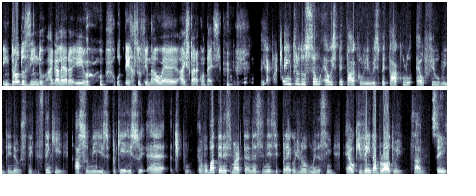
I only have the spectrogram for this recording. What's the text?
introduzindo a galera e o, o terço final é a história acontece? É porque a introdução é o espetáculo, e o espetáculo é o filme, entendeu? Você tem, você tem que assumir isso, porque isso é, tipo, eu vou bater nesse, martelo, nesse, nesse prego de novo, mas assim, é o que vem da Broadway, sabe? Sim.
